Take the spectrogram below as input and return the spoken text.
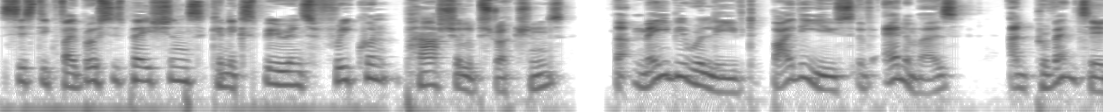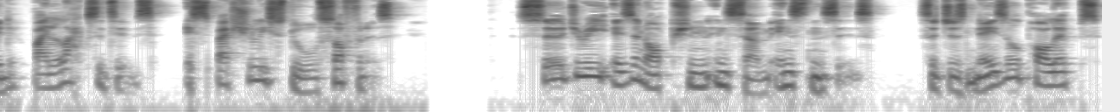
Cystic fibrosis patients can experience frequent partial obstructions that may be relieved by the use of enemas and prevented by laxatives, especially stool softeners. Surgery is an option in some instances, such as nasal polyps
